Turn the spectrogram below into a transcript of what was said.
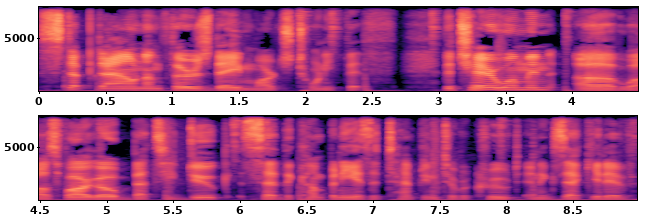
stepped down on Thursday, March 25th. The chairwoman of Wells Fargo, Betsy Duke, said the company is attempting to recruit an executive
